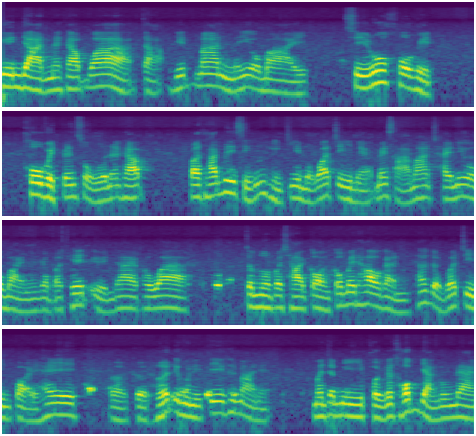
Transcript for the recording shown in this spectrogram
ยืนยันนะครับว่าจะยึดมั่นนโยบายซีโร่โควิดโควิดเป็นศูนย์นะครับ ประธานาธิบดีสีจิ้นผิงจีนบอกว่าจีนเนี่ยไม่สามารถใช้นโยบายเหมือนกับประเทศอื่นได้ เพราะว่าจำนวนประชากรก็ไม่เท่ากัน ถ้าเกิดว่าจีนปล่อยให้เกิด herd immunity ขึ้นมาเนี่ยมันจะมีผลกระทบอย่างรุนแรง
